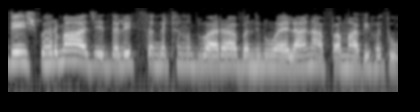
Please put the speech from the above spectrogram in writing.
દેશભરમાં આજે દલિત સંગઠનો દ્વારા બંધનું એલાન આપવામાં આવ્યું હતું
